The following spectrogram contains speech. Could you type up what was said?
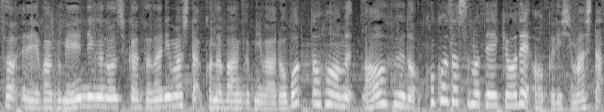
さあ、えー番組エンディングのお時間となりました。この番組はロボットホーム、ワオフード、ココザスの提供でお送りしました。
